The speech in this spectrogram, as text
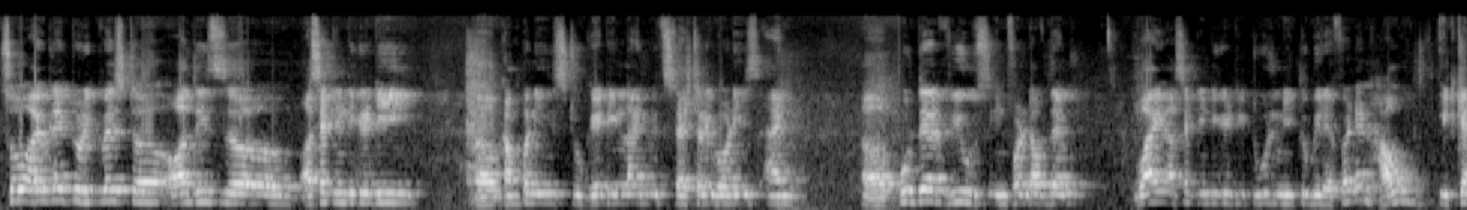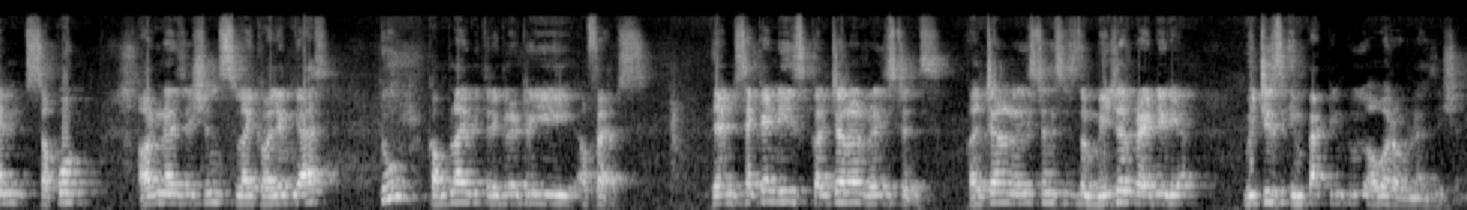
So I would like to request uh, all these uh, asset integrity uh, companies to get in line with statutory bodies and uh, put their views in front of them why asset integrity tool need to be referred and how it can support organizations like oil and gas to comply with regulatory affairs. Then second is cultural resistance. Cultural resistance is the major criteria which is impacting to our organization.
